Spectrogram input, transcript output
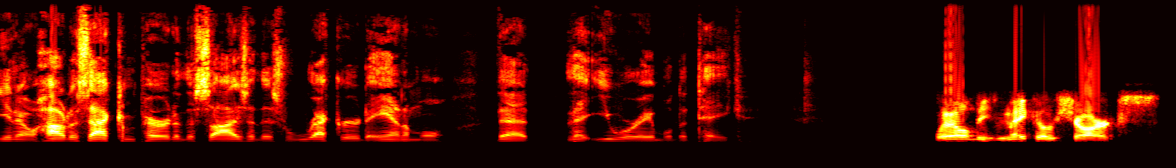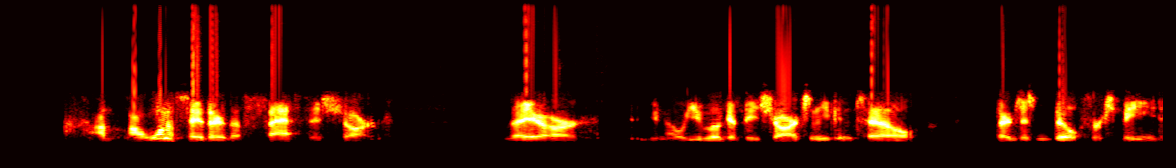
you know how does that compare to the size of this record animal that that you were able to take? Well, these mako sharks, I, I want to say they're the fastest shark. They are, you know, you look at these sharks and you can tell they're just built for speed.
